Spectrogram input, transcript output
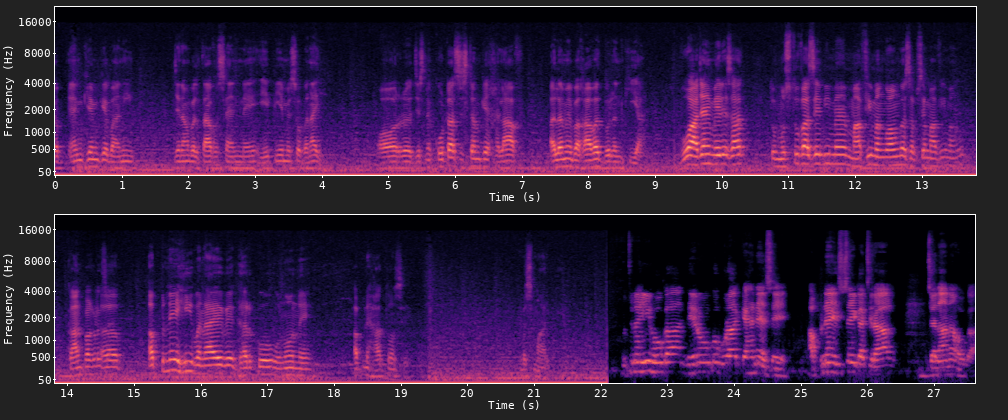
जब एम के एम के बानी जनाब अल्ताफ़ हुसैन ने A P M S O बनाई और जिसने कोटा सिस्टम के ख़िलाफ़ अलम बगावत बुलंद किया वो आ जाए मेरे साथ तो मुस्तफ़ा से भी मैं माफ़ी मंगवाऊँगा सबसे माफ़ी मांगू। कान पकड़ अ, अपने ही बनाए हुए घर को उन्होंने अपने हाथों से मिसमार किया। कुछ नहीं होगा अंधेरों को बुरा कहने से अपने हिस्से का चिराग जलाना होगा।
